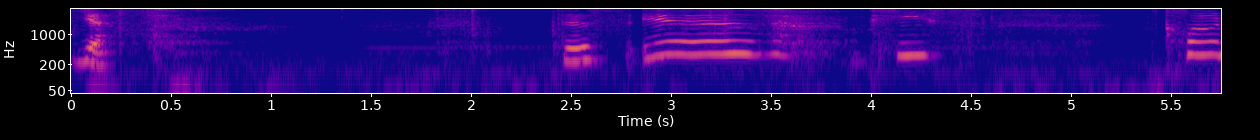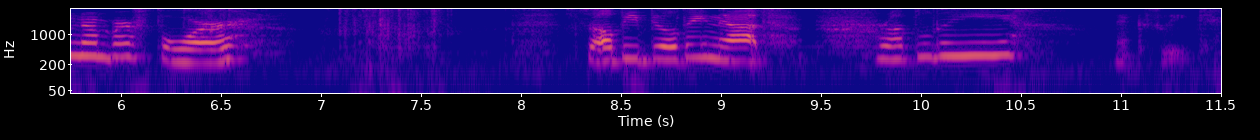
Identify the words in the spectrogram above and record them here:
Yes. This is piece clue number four. So I'll be building that probably next week.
